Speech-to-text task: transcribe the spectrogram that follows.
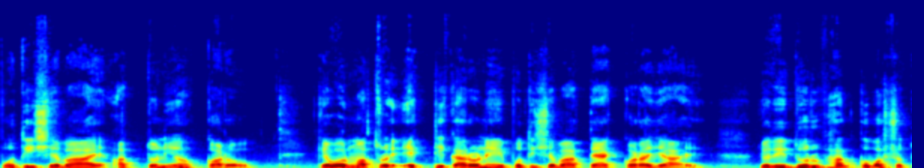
পতি সেবায় আত্মনিয়োগ করো। কেবলমাত্র একটি কারণে প্রতিসেবা ত্যাগ করা যায়। যদি দুর্ভাগ্যবশত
